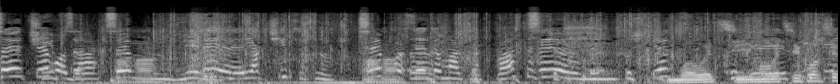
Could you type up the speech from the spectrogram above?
це чіпси, вода. це Ага. м, дві. це як чіпси, ну, Це, Ага. п- це томатна паста, це м, паштет, Молодці, молодці, хлопці.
